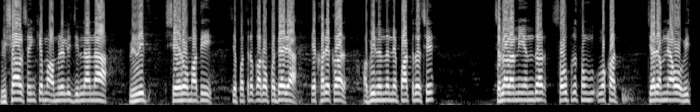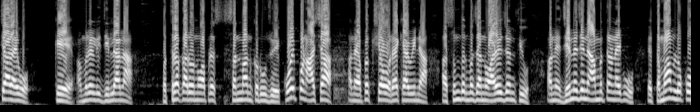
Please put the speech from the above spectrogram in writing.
વિશાળ સંખ્યામાં અમરેલી જિલ્લાના વિવિધ શહેરોમાંથી જે પત્રકારો પધાર્યા, એ ખરેખર અભિનંદનને પાત્ર છે. ચલાળાની અંદર સૌપ્રથમ વખત જ્યારે અમને આવો વિચાર આવ્યો કે અમરેલી જિલ્લાના પત્રકારોનું આપણે સન્માન કરવું જોઈએ, કોઈ પણ આશા અને અપેક્ષાઓ રાખ્યા વિના આ સુંદર મજાનું આયોજન થયું અને જેને જેને આમંત્રણ આપ્યું, એ તમામ લોકો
